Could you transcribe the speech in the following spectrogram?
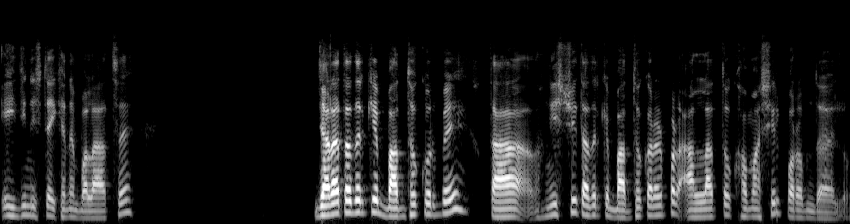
এই জিনিসটা এখানে বলা আছে। যারা তাদেরকে বাধ্য করবে, তা নিশ্চয়ই তাদেরকে বাধ্য করার পর আল্লাহ তো ক্ষমাশীল, পরম দয়ালু।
